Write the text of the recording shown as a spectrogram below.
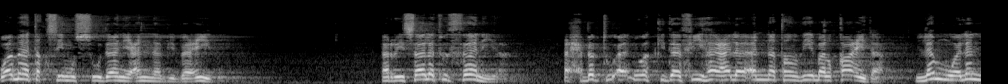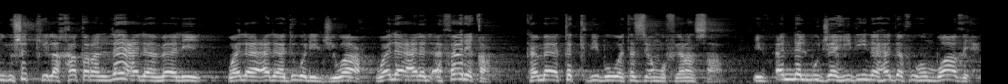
وما تقسيم السودان عنا ببعيد. الرسالة الثانية أحببت أن أؤكد فيها على أن تنظيم القاعدة لم ولن يشكل خطرا لا على مالي ولا على دول الجوار ولا على الأفارقة كما تكذب وتزعم فرنسا إذ أن المجاهدين هدفهم واضح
